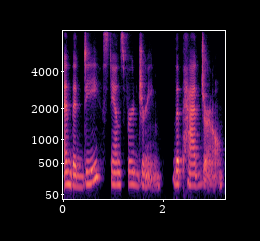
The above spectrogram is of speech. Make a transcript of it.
and the D stands for dream the PAD journal.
